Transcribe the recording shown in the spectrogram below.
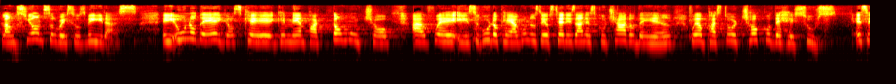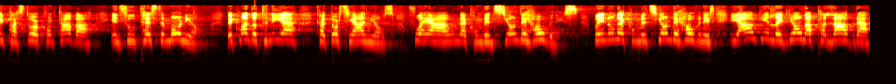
la unción sobre sus vidas. Y uno de ellos que, que me impactó mucho uh, fue, y seguro que algunos de ustedes han escuchado de él, fue el pastor Choco de Jesús. Ese pastor contaba en su testimonio de cuando tenía 14 años, fue a una convención de jóvenes. Fue en una convención de jóvenes y alguien le dio la palabra,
